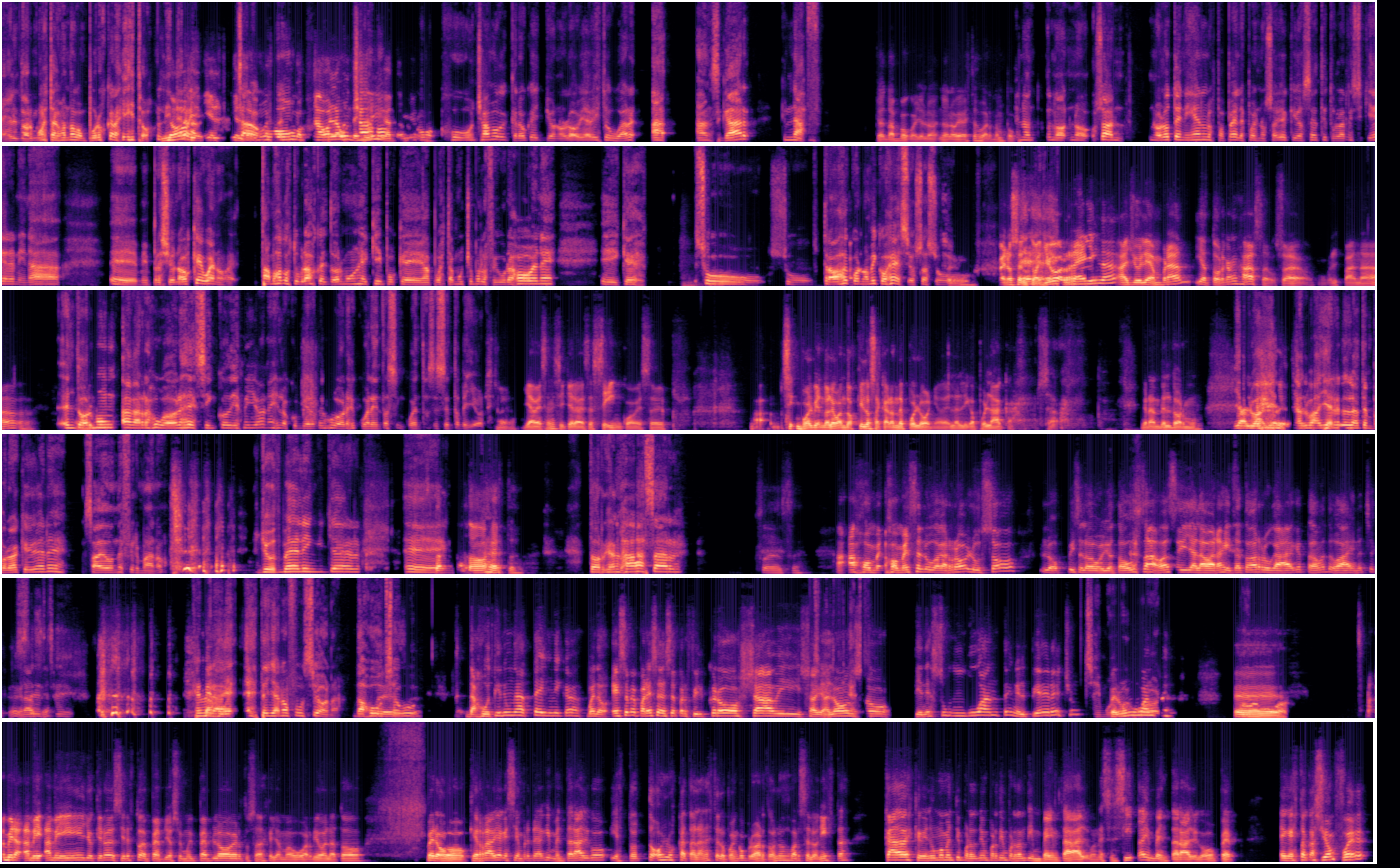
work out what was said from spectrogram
el Dortmund está jugando con puros carajitos. No, y el, y el Dortmund está como octavo en la Bundesliga también. Jugó, un chamo que creo que yo no lo había visto jugar a Ansgar Knaf. Yo tampoco, yo no lo había visto jugar tampoco. No, no, no, o sea, no lo tenía en los papeles, pues no sabía que iba a ser titular ni siquiera, ni nada. Eh, me impresionó que, bueno, estamos acostumbrados que el Dortmund es un equipo que apuesta mucho por las figuras jóvenes y que su, su trabajo económico es ese, o sea, su... Pero sentó a Joe Reina, a Julian Brandt y a Torgan Hazard, o sea, el pana... El Dortmund agarra jugadores de 5 o 10 millones y los convierte en jugadores de 40, 50, 60 millones. Y a veces ni siquiera, a veces 5, a veces... Ah, volviendo a Lewandowski, lo sacaron de Polonia, de la liga polaca. O sea, grande el Dortmund. Y al Bayern, al Bayern la temporada que viene sabe dónde firmar, ¿no? Jude Bellinger, Eh, todos estos. Torgan Hazard. Sí, sí. A, Homer, se lo agarró, lo usó, lo, y se lo devolvió todo usado, así, ya la barajita toda arrugada, que toma tu vaina, gracias. Sí, que mira, e, este ya no funciona. Dahoud sí, tiene una técnica, bueno, ese me parece de ese perfil Cross, Xavi, Xavi Alonso, tienes un guante en el pie derecho, pero un guante. Eh, mira, a mí, a mí, yo quiero decir esto de Pep, yo soy muy Pep lover, tú sabes que yo me Guardiola, todo. Pero qué rabia que siempre tenga que inventar algo, y esto todos los catalanes te lo pueden comprobar, todos los barcelonistas, cada vez que viene un momento importante, un partido importante, inventa algo, necesita inventar algo, Pep. En esta ocasión fue,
